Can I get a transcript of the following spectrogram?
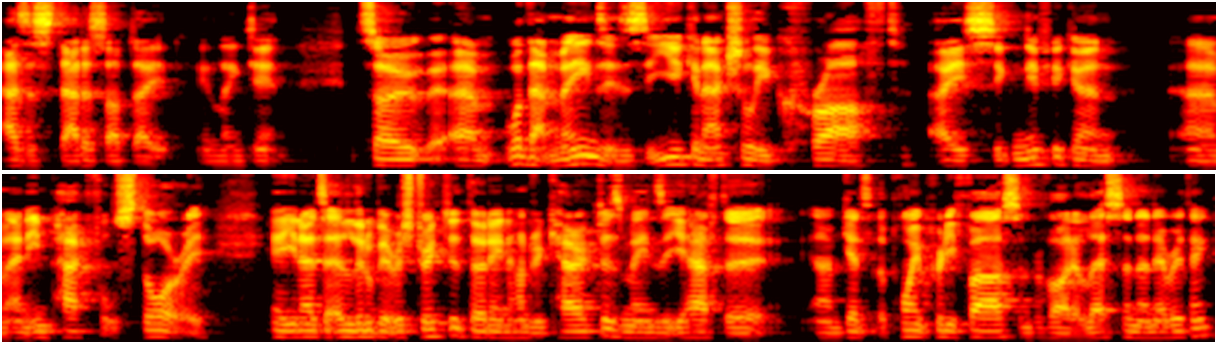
as a status update in LinkedIn. So um, what that means is you can actually craft a significant um, and impactful story. You know, it's a little bit restricted. 1300 characters means that you have to um, get to the point pretty fast and provide a lesson and everything.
